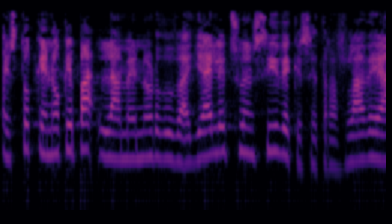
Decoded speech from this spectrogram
Esto que no quepa la menor duda. Ya el hecho en sí de que se traslade a-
